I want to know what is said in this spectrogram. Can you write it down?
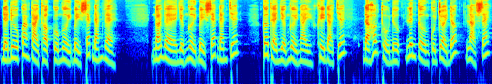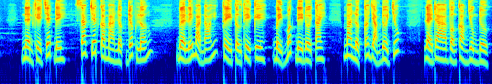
để đưa quan tài thật của người bị xét đánh về. Nói về những người bị xét đánh chết, cơ thể những người này khi đã chết đã hấp thụ được linh tượng của trời đất là sát, nên khi chết đi, xác chết có ma lực rất lớn. Về lý mà nói thì tử thi kia bị mất đi đôi tay, ma lực có giảm đôi chút, lẽ ra vẫn còn dùng được.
